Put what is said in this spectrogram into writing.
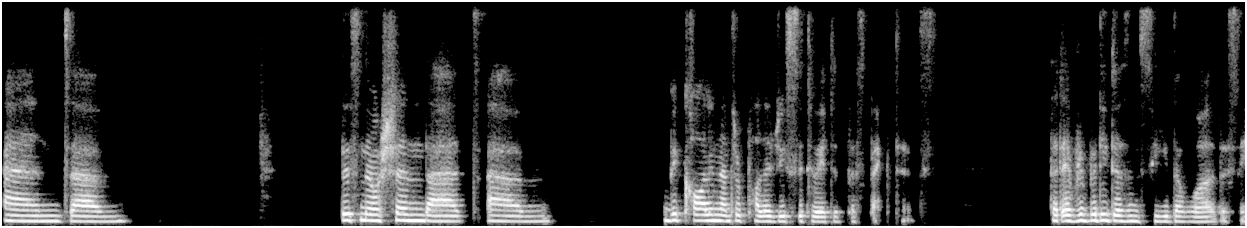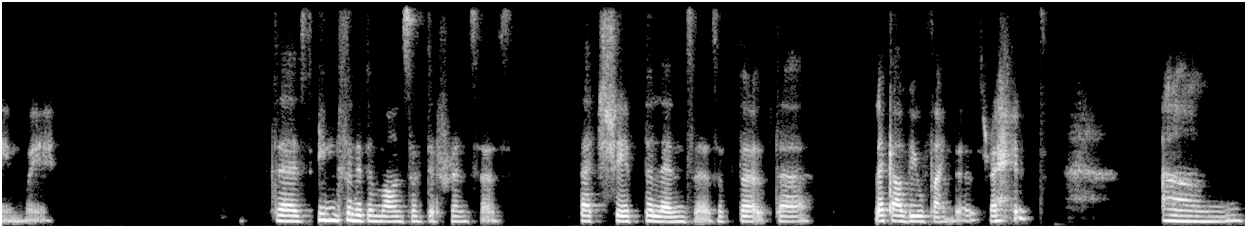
And um, this notion that um, we call in anthropology situated perspectives, that everybody doesn't see the world the same way. There's infinite amounts of differences that shape the lenses of the, the like our viewfinders, right? Um,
